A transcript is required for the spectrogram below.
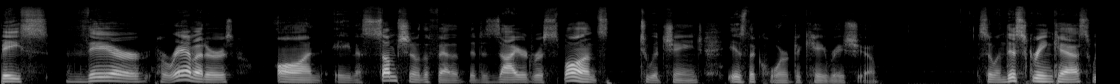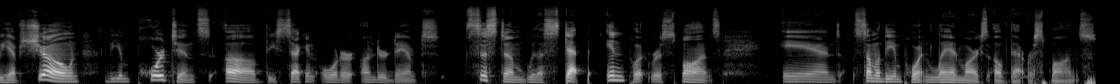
base their parameters on an assumption of the fact that the desired response to a change is the quarter decay ratio. So in this screencast, we have shown the importance of the second order underdamped system with a step input response and some of the important landmarks of that response.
